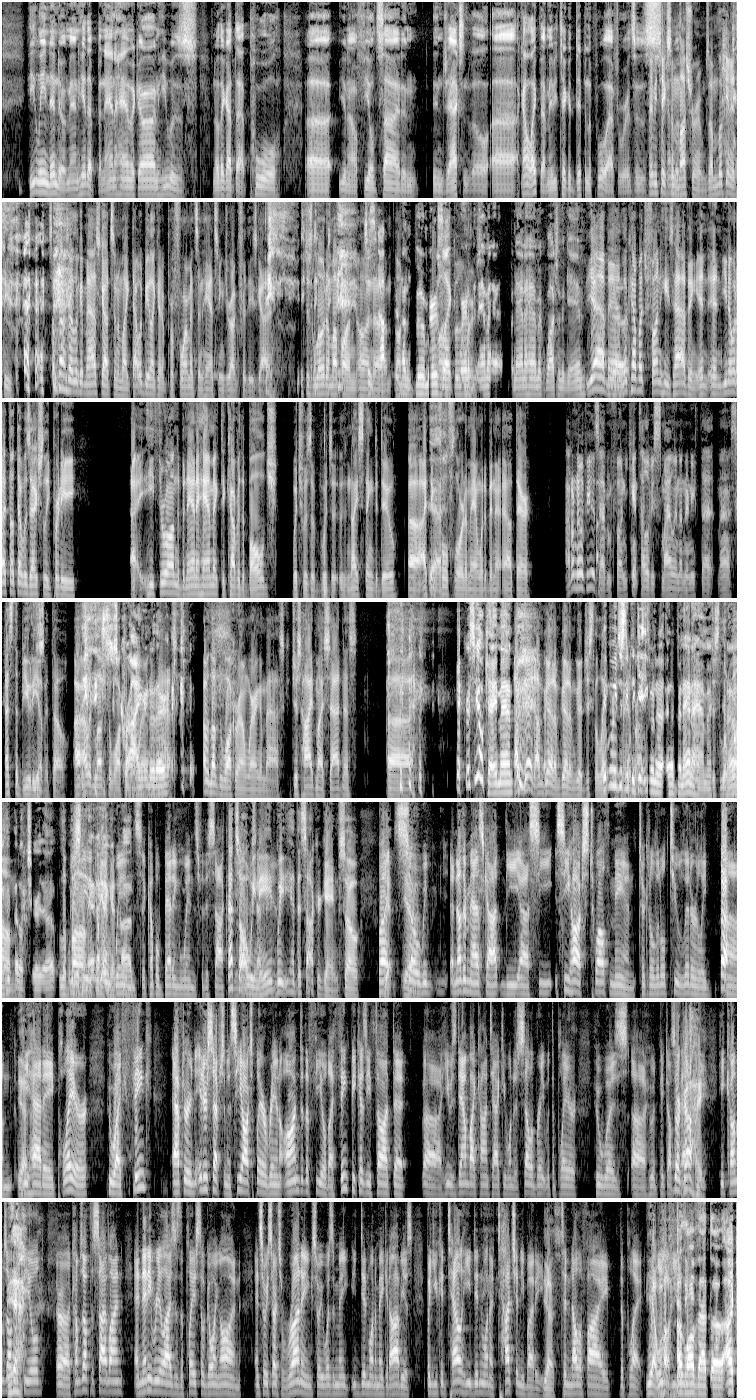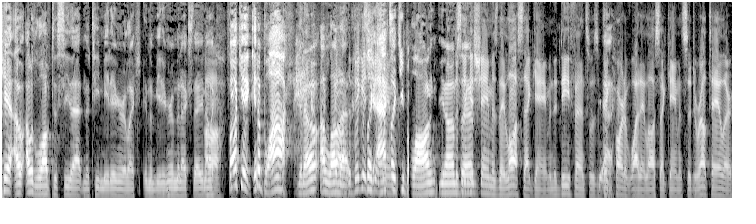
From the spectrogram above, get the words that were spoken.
he leaned into it, man. He had that banana hammock on. He was, I know they got that pool, uh, you know, field side and. In Jacksonville, uh, I kind of like that. Maybe take a dip in the pool afterwards. Maybe take some a- mushrooms. I'm looking at these. sometimes I look at mascots and I'm like, that would be like a performance enhancing drug for these guys. Just load them up on on, um, on on boomers, on like wearing a banana, banana hammock, watching the game. Yeah, man. Yeah. Look how much fun he's having. And and you know what? I thought that was actually pretty. Uh, he threw on the banana hammock to cover the bulge, which was a was a, a nice thing to do. Uh, I think Yeah. full Florida man would have been out there. I don't know if he is having fun. You can't tell if he's smiling underneath that mask. That's the beauty of it, though. I, I would love to walk around crying wearing under a there. mask. I would love to walk around wearing a mask. Just hide my sadness. Uh, Chris, you okay, man? I'm good. I'm good. I'm good. I'm good. Just the Lakers. Maybe we just man, need to bro. get you in a, a banana hammock. Just you know? I think that'll cheer you up. LeBum. We just need a couple wins, a couple betting wins for the soccer. That's game all we need. afternoon. We had the soccer game, so. But yeah, so yeah. we another mascot, the uh, sea, Seahawks' twelfth man, took it a little too literally. Um, Yeah. We had a player who I think, after an interception, a Seahawks player ran onto the field. I think because he thought that uh, he was down by contact, he wanted to celebrate with the player who was uh, who had picked up the pass. guy. He, he comes off Yeah. the field, uh, comes off the sideline, and then he realizes the play's still going on, and so he starts running. So he wasn't make he didn't want to make it obvious, but you could tell he didn't want to touch anybody Yes. to nullify the play. Yeah, well, he- I love that though. I can't. I, I would love to see that in the team meeting or like in the meeting room the next day. You know, Oh. like fuck it, get a block. You know, I love Well, that. the biggest it's like act shame- like you belong. You know what I'm the saying? biggest shame is they lost that game, and the defense was a Yeah. big part of why they lost that game. And so Darrell Taylor,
